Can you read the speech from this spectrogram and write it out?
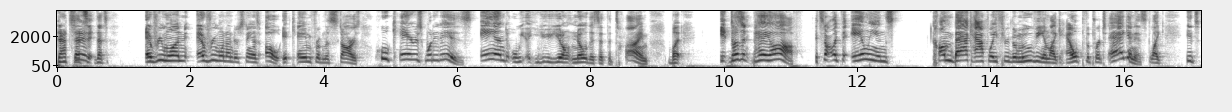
That's, That's it. it. That's everyone. Everyone understands. Oh, it came from the stars. Who cares what it is? And we, you, you don't know this at the time, but it doesn't pay off. It's not like the aliens come back halfway through the movie and like help the protagonist. Like it's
